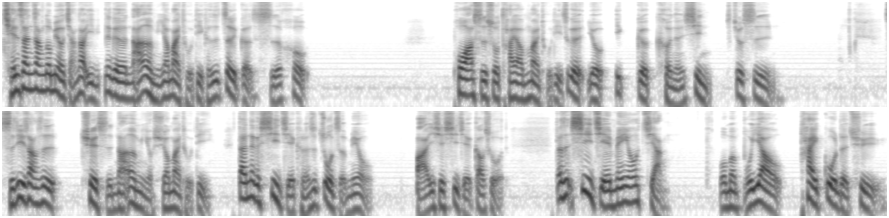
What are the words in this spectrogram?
前三章都没有讲到以那个拿二米要卖土地，可是这个时候，波阿斯说他要卖土地，这个有一个可能性，就是实际上是确实拿二米有需要卖土地，但那个细节可能是作者没有把一些细节告诉我，但是细节没有讲，我们不要太过的去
